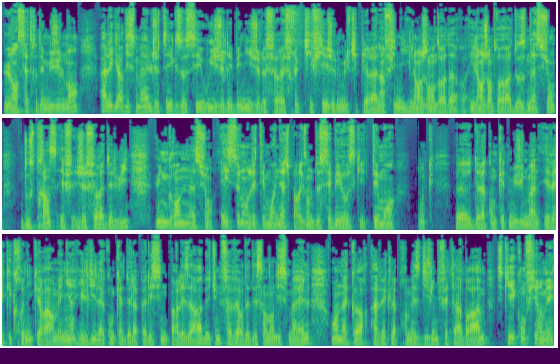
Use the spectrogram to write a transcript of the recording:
l'ancêtre des musulmans, à l'égard d'Ismaël, je t'ai exaucé, oui, je l'ai béni, je le ferai fructifier, je le multiplierai à l'infini, il engendrera, il engendrera douze nations, douze princes, et je ferai de lui une grande nation. Et selon les témoignages, par exemple, de Sébéos, qui est témoin donc euh, de la conquête musulmane, évêque et chroniqueur arménien, il dit la conquête de la Palestine par les Arabes est une faveur des descendants d'Ismaël en accord avec la promesse divine faite à Abraham, ce qui est confirmé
